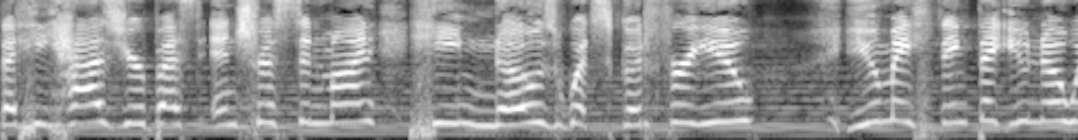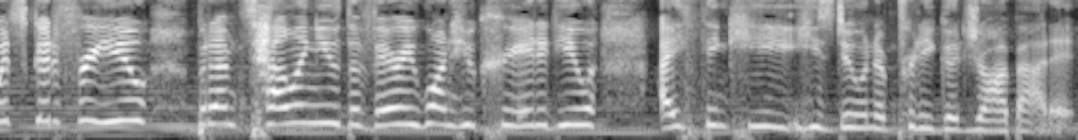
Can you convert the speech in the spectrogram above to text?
That He has your best interest in mind? He knows what's good for you? You may think that you know what's good for you, but I'm telling you, the very one who created you, I think he, He's doing a pretty good job at it.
